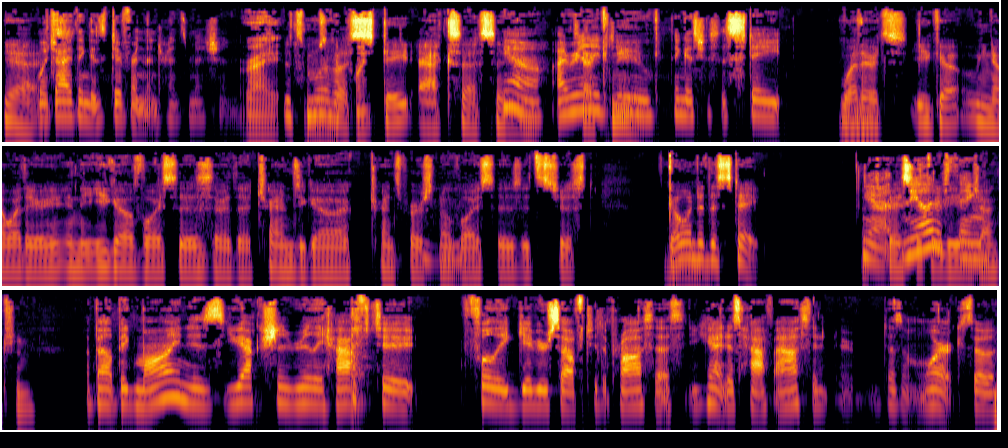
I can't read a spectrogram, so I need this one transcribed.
yeah. which I think is different than transmission. right. it's more of a point. state access. And Yeah, I really technique. do think it's just a state. Whether mm-hmm. it's ego, you know, whether you're in the ego voices or the transegoic, transpersonal mm-hmm. voices, it's just go into mm-hmm. the state. That's Yeah, and the other the thing- injunction. about big mind is you actually really have to fully give yourself to the process. You can't just half-ass it; it doesn't work. So,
